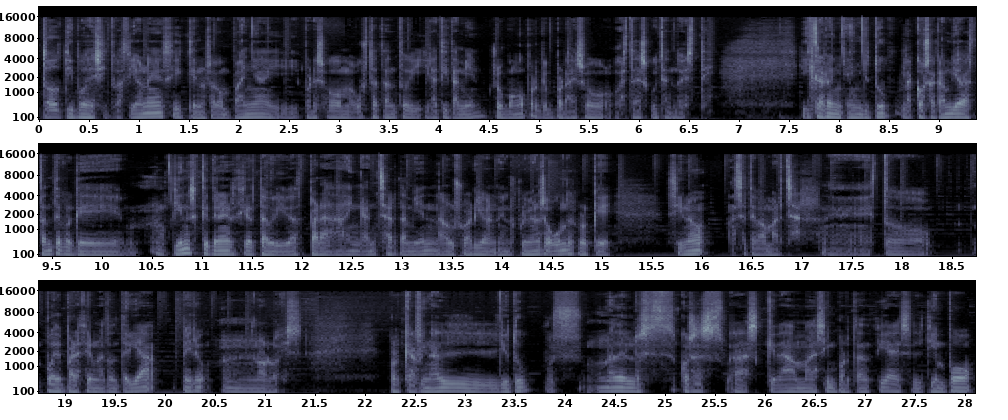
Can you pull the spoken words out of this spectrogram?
todo tipo de situaciones y que nos acompaña y por eso me gusta tanto y a ti también, supongo, porque para eso estás escuchando este. Y claro, en, YouTube la cosa cambia bastante porque tienes que tener cierta habilidad para enganchar también al usuario en, los primeros segundos porque si no se te va a marchar. Eh, esto puede parecer una tontería, pero no lo es. Porque al final YouTube, pues una de las cosas a las que da más importancia es el tiempo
